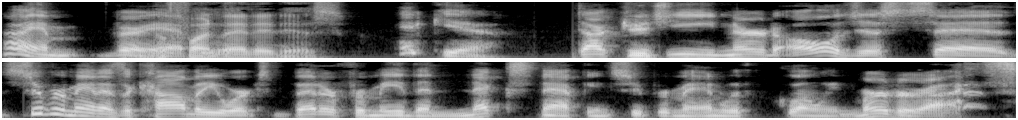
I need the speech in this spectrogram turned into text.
I am very happy. fun that it is. Heck yeah. Dr. G Nerdologist said Superman as a comedy works better for me than neck snapping Superman with glowing murder eyes.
